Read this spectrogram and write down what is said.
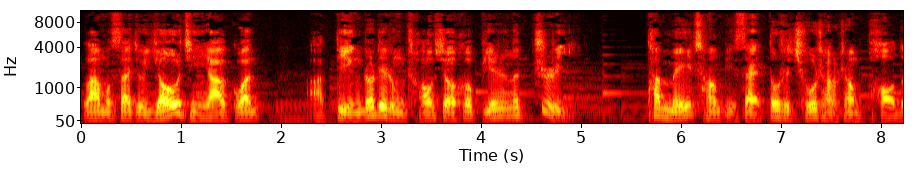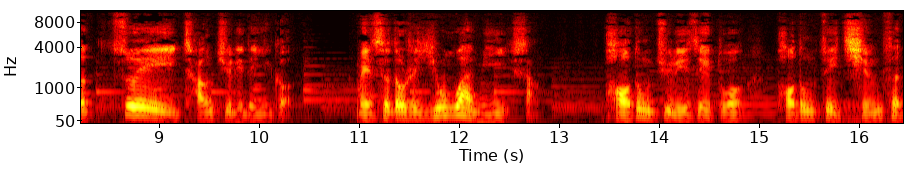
拉姆塞就咬紧牙关，啊，顶着这种嘲笑和别人的质疑，他每场比赛都是球场上跑的最长距离的一个，每次都是一万米以上，跑动距离最多。跑动最勤奋，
